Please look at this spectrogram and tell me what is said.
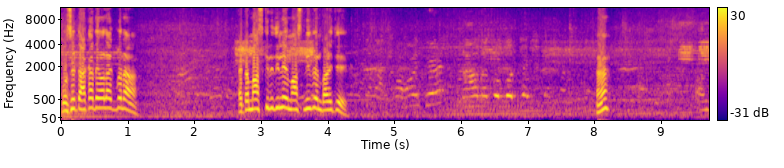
বলছি টাকা দেওয়া লাগবে না। একটা মাছ কিনে দিলে মাছ নিবেন বাড়িতে। হ্যাঁ? আমি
